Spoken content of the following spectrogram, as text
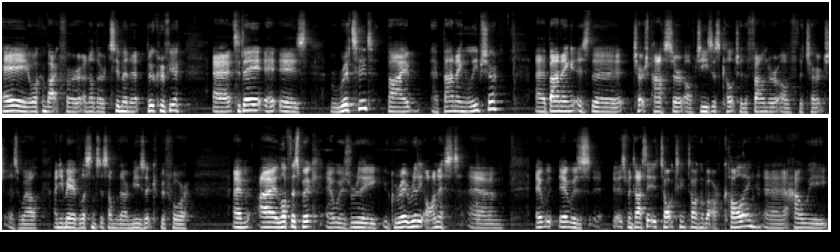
Hey, welcome back for another two minute book review. Uh, today it is Rooted by uh, Banning Liebscher. Uh, Banning is the church pastor of Jesus Culture, the founder of the church as well, and you may have listened to some of their music before. Um, I love this book. It was really great, really honest. Um, it, it was it was fantastic. It's talking talking about our calling, uh, how we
